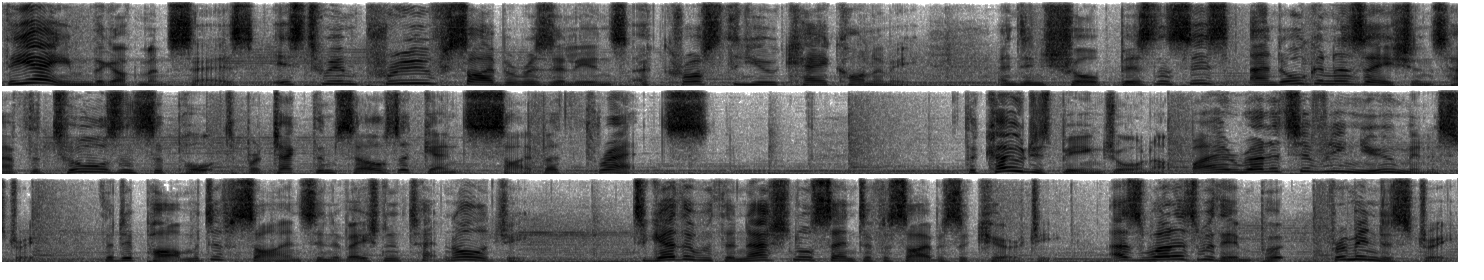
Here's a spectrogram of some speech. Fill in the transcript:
The aim, the government says, is to improve cyber resilience across the UK economy and ensure businesses and organisations have the tools and support to protect themselves against cyber threats. The code is being drawn up by a relatively new ministry, the Department of Science, Innovation and Technology, together with the National Centre for Cybersecurity, as well as with input from industry.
